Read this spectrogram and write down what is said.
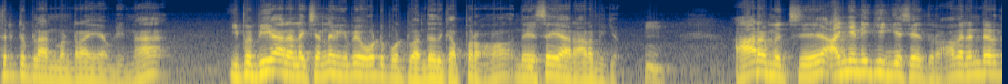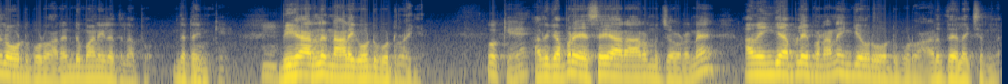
திருட்டு பிளான் பண்ணுறாங்க அப்படின்னா இப்போ பீகார் எலெக்ஷனில் இவங்க போய் ஓட்டு போட்டு வந்ததுக்கப்புறம் இந்த எஸ்ஐஆர் ஆரம்பிக்கும். ஆரம்பித்து அங்கே நீக்கி இங்கே சேர்த்துரும். அவன் ரெண்டு இடத்துல ஓட்டு போடுவான். ரெண்டு மாநிலத்தில் அப்போ இந்த டைம் பீகாரில் நாளைக்கு ஓட்டு போட்டுருவாங்க. ஓகே. அதுக்கப்புறம் எஸ்ஐஆர் ஆரம்பித்த உடனே அவன் இங்கே அப்ளை பண்ணானா இங்கே ஒரு ஓட்டு போடுவான் அடுத்த எலெக்ஷனில்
